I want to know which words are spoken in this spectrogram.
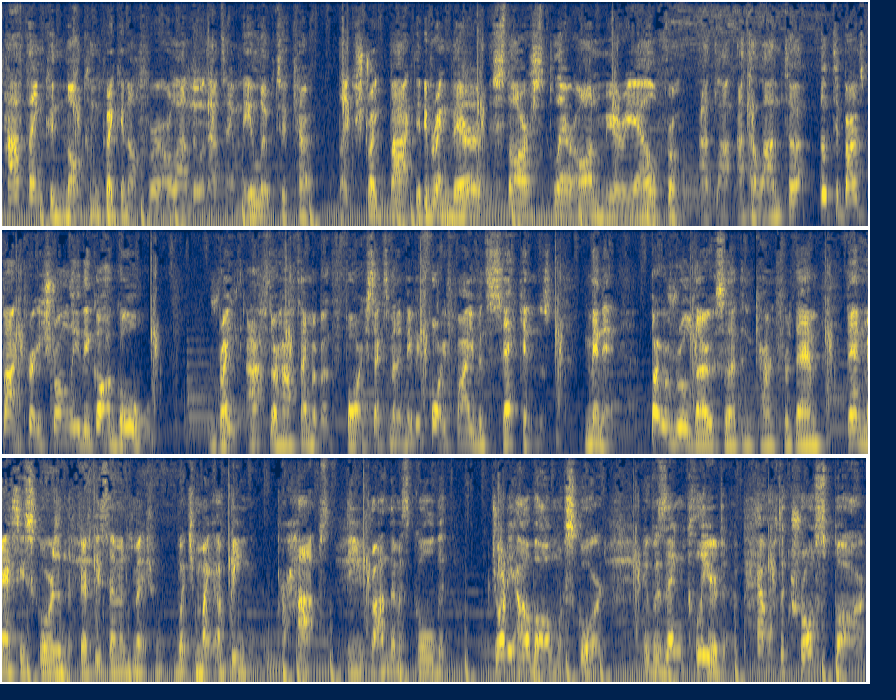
Halftime could not come quick enough for Orlando at that time. They looked to like strike back. They bring their star player on, Muriel from Atla- Atalanta. Looked to bounce back pretty strongly. They got a goal right after halftime, about 46 minutes, maybe 45 in seconds minute. But it was ruled out, so that didn't count for them. Then Messi scores in the 57th minute, which might have been perhaps the randomest goal that Jordi Alba almost scored. It was then cleared, hit off the crossbar,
